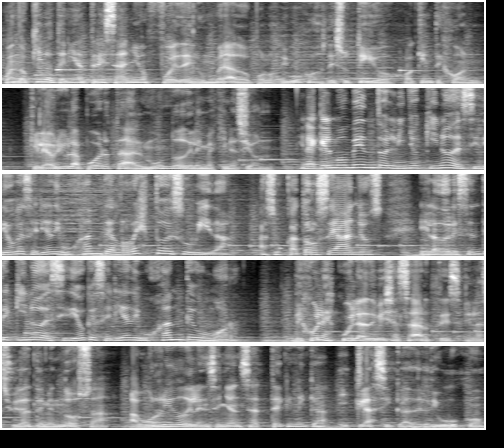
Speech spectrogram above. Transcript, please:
Cuando Quino tenía tres años fue deslumbrado por los dibujos de su tío, Joaquín Tejón, que le abrió la puerta al mundo de la imaginación. En aquel momento el niño Quino decidió que sería dibujante el resto de su vida. A sus 14 años, el adolescente Quino decidió que sería dibujante humor. Dejó la Escuela de Bellas Artes en la ciudad de Mendoza, aburrido de la enseñanza técnica y clásica del dibujo,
